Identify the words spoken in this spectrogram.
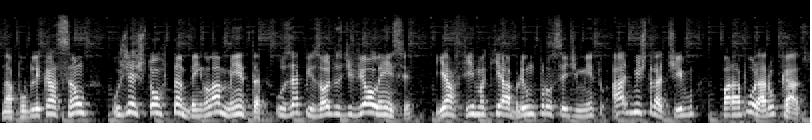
Na publicação, o gestor também lamenta os episódios de violência e afirma que abriu um procedimento administrativo para apurar o caso.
